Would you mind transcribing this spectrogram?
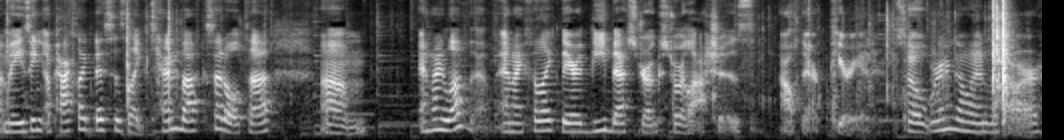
amazing. A pack like this is like 10 bucks at Ulta. Um, and I love them. And I feel like they're the best drugstore lashes out there, period. So we're gonna go in with our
